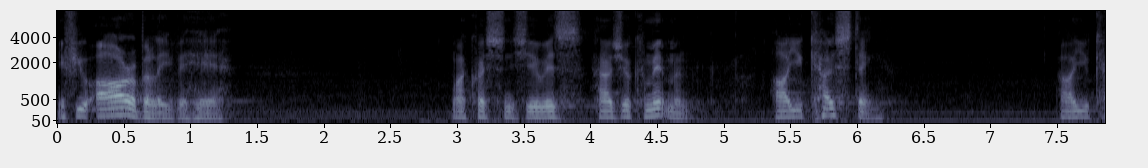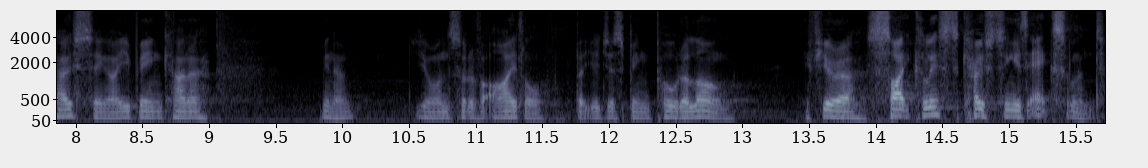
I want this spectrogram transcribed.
If you are a believer here, my question to you is how's your commitment? Are you coasting? Are you coasting? Are you being kind of, you know, you're on sort of idle, but you're just being pulled along? If you're a cyclist, coasting is excellent.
